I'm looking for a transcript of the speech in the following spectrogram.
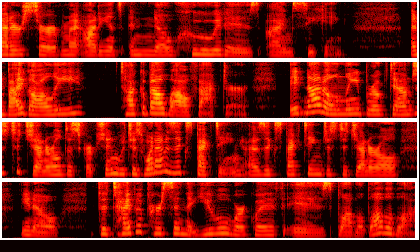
better serve my audience and know who it is I'm seeking. And by golly, talk about wow factor. It not only broke down just a general description, which is what I was expecting. I was expecting just a general, you know, the type of person that you will work with is blah, blah, blah, blah, blah.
